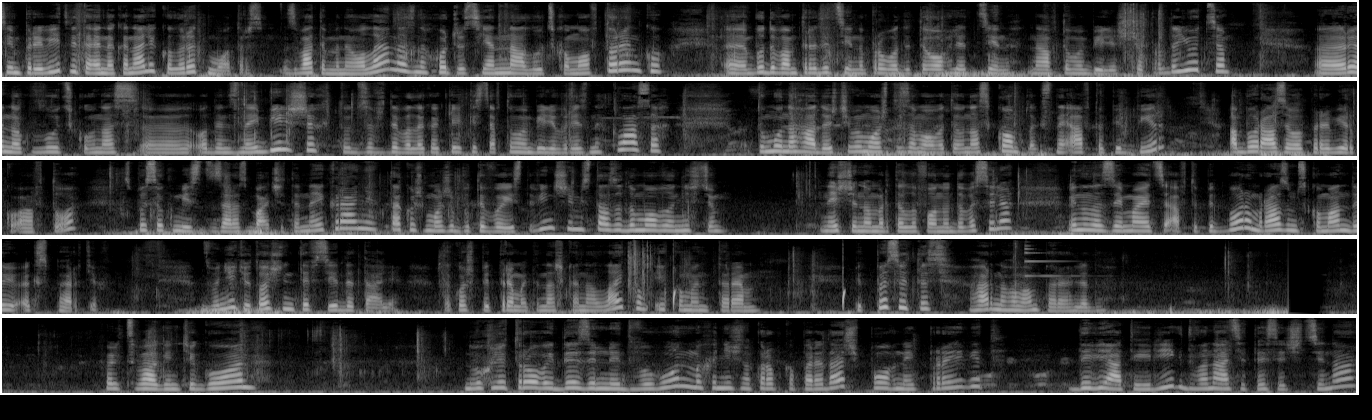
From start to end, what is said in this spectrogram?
Всім привіт! Вітаю на каналі Colorit Motors. Звати мене Олена. Знаходжусь я на Луцькому авторинку. Е, Буду вам традиційно проводити огляд цін на автомобілі, що продаються. Е, Ринок в Луцьку у нас е, один з найбільших. Тут завжди велика кількість автомобілів в різних класах. Тому нагадую, що ви можете замовити у нас комплексний автопідбір або разову перевірку авто. Список міст зараз бачите на екрані. Також може бути виїзд в інші міста за домовленістю. Нижче номер телефону до Василя. Він у нас займається автопідбором разом з командою експертів. Дзвоніть, уточнюйте всі деталі. Також підтримайте наш канал лайком і коментарем. Підписуйтесь, гарного вам перегляду. Volkswagen Tiguan. Двохлітровий дизельний двигун, механічна коробка передач, повний привід. Дев'ятий рік, 12 тисяч ціна.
